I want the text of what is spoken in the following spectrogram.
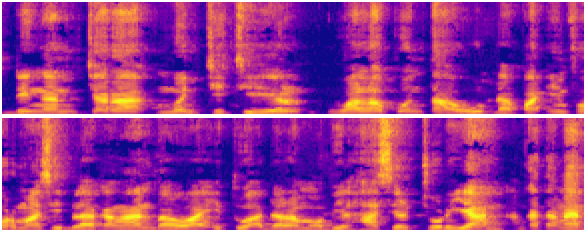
dengan cara mencicil walaupun tahu dapat informasi belakangan bahwa itu adalah mobil hasil curian. Angkat tangan.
